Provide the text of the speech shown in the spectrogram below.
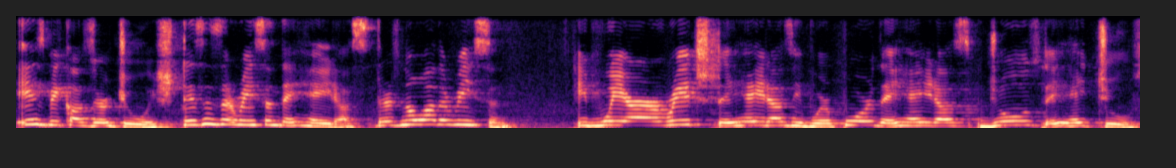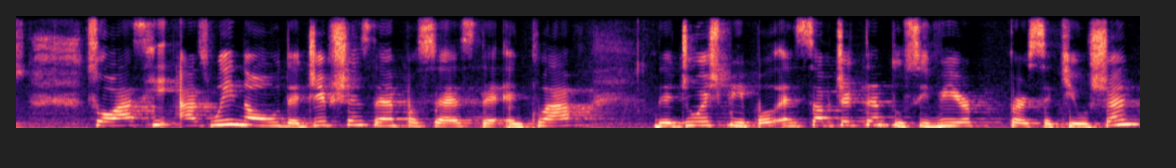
is because they're Jewish. This is the reason they hate us. There's no other reason. If we are rich, they hate us. If we're poor, they hate us. Jews, they hate Jews. So as he, as we know, the Egyptians then possessed the enclave, the Jewish people, and subject them to severe persecution.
